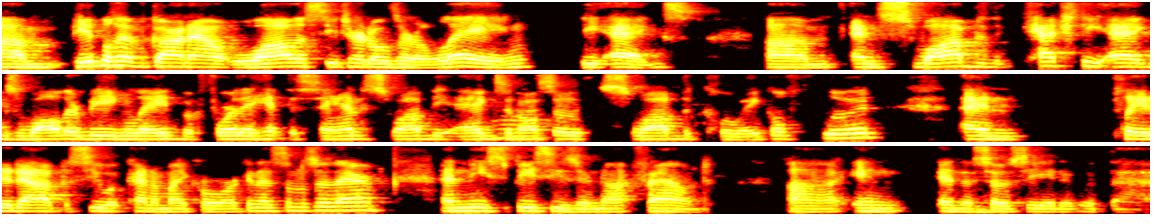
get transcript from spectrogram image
um, people have gone out while the sea turtles are laying the eggs um, and swabbed catch the eggs while they're being laid before they hit the sand. Swab the eggs and also swab the cloacal fluid and played it out to see what kind of microorganisms are there. And these species are not found uh, in and associated with that.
